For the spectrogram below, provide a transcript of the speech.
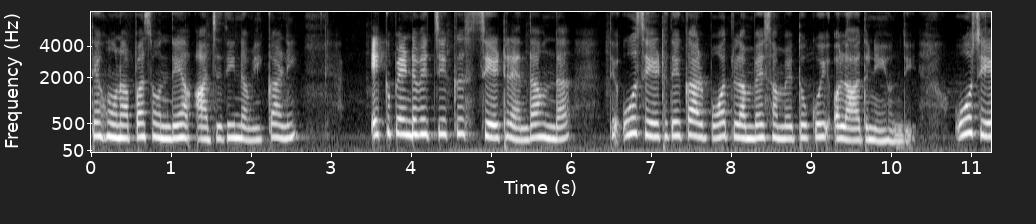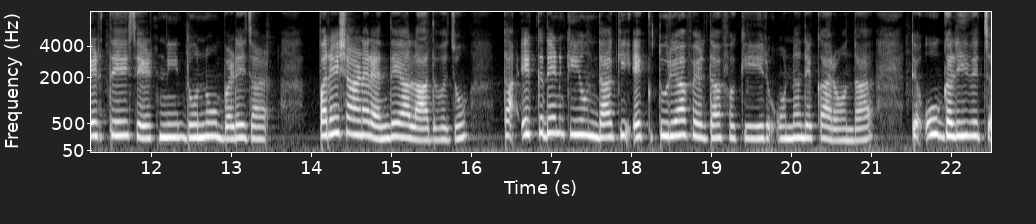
ਤੇ ਹੁਣ ਆਪਾਂ ਸੁਣਦੇ ਹਾਂ ਅੱਜ ਦੀ ਨਵੀਂ ਕਹਾਣੀ। ਇੱਕ ਪਿੰਡ ਵਿੱਚ ਇੱਕ ਸੇਠ ਰਹਿੰਦਾ ਹੁੰਦਾ ਤੇ ਉਹ ਸੇਠ ਦੇ ਘਰ ਬਹੁਤ ਲੰਬੇ ਸਮੇਂ ਤੋਂ ਕੋਈ ਔਲਾਦ ਨਹੀਂ ਹੁੰਦੀ। ਉਹ ਸੇਠ ਤੇ ਸੇਠਨੀ ਦੋਨੋਂ ਬੜੇ ਜਾ ਪਰੇਸ਼ਾਨ ਰਹਿੰਦੇ ਆ ਔਲਾਦ ਵਜੋਂ, ਤਾਂ ਇੱਕ ਦਿਨ ਕੀ ਹੁੰਦਾ ਕਿ ਇੱਕ ਤੁਰਿਆ ਫਿਰਦਾ ਫਕੀਰ ਉਹਨਾਂ ਦੇ ਘਰ ਆਉਂਦਾ ਤੇ ਉਹ ਗਲੀ ਵਿੱਚ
